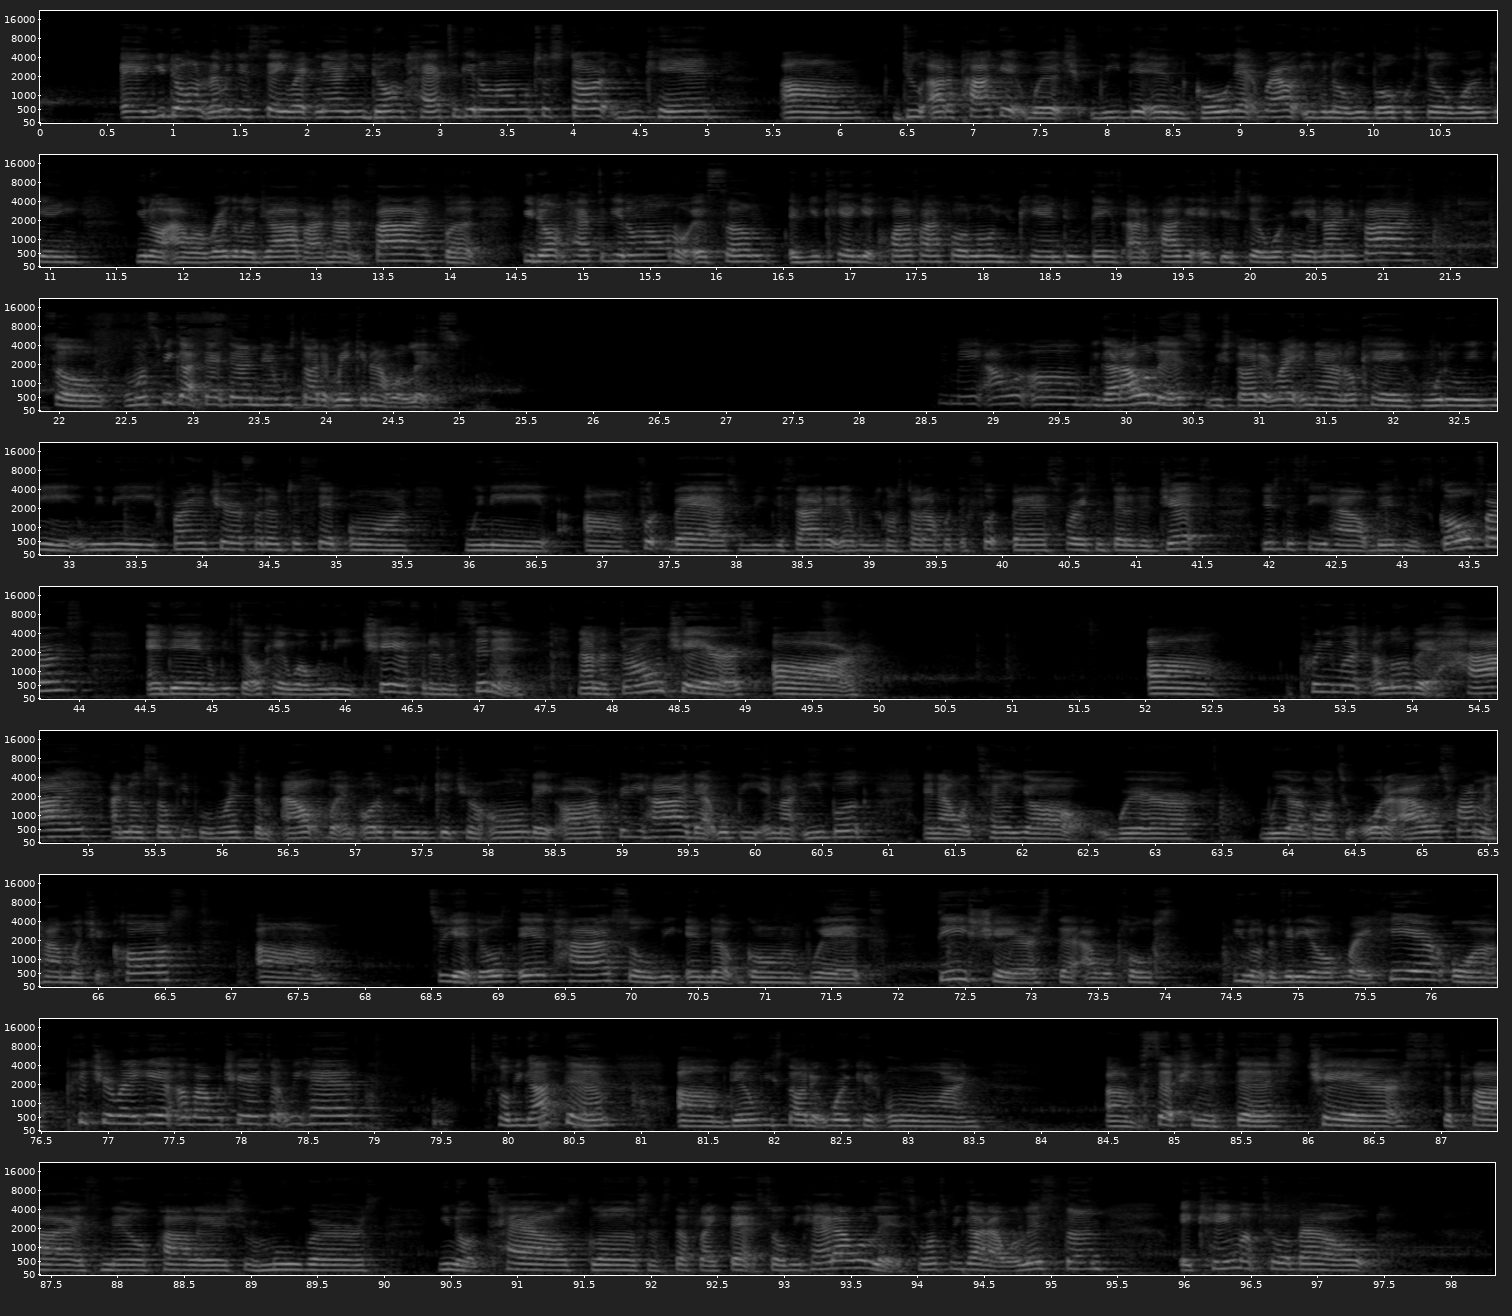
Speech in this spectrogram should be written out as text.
and you don't, let me just say right now, you don't have to get a loan to start. You can um, do out of pocket, which we didn't go that route, even though we both were still working, you know, our regular job, our nine to five, but you don't have to get a loan or if some, if you can't get qualified for a loan, you can do things out of pocket if you're still working your 95. So once we got that done, then we started making our list. Made our um we got our list. We started writing down okay what do we need? We need furniture for them to sit on. We need uh, foot baths. We decided that we was going to start off with the foot baths first instead of the jets just to see how business go first. And then we said okay well we need chairs for them to sit in. Now the throne chairs are um pretty much a little bit high. I know some people rinse them out, but in order for you to get your own, they are pretty high. That will be in my ebook, and I will tell y'all where we are going to order ours from and how much it costs. Um, so yeah, those is high, so we end up going with these chairs that I will post, you know, the video right here or picture right here of our chairs that we have. So we got them. Um, then we started working on um, receptionist desk, chairs, supplies, nail polish, removers, you know, towels, gloves, and stuff like that. So we had our list. Once we got our list done, it came up to about,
